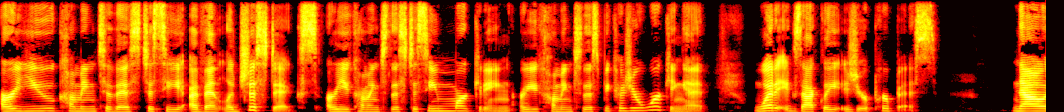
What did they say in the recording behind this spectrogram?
Are you coming to this to see event logistics? Are you coming to this to see marketing? Are you coming to this because you're working it? What exactly is your purpose? Now,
